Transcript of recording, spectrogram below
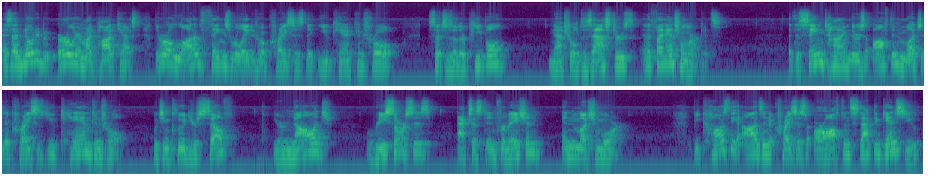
As I've noted earlier in my podcast, there are a lot of things related to a crisis that you can't control, such as other people, natural disasters, and the financial markets. At the same time, there's often much in a crisis you can control, which include yourself, your knowledge, resources, access to information, and much more. Because the odds in a crisis are often stacked against you,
